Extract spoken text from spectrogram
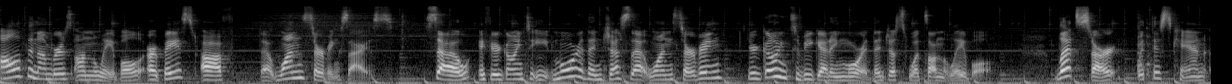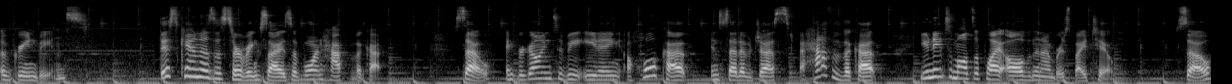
All of the numbers on the label are based off that one serving size. So if you're going to eat more than just that one serving, you're going to be getting more than just what's on the label. Let's start with this can of green beans. This can has a serving size of one half of a cup. So if you're going to be eating a whole cup instead of just a half of a cup, you need to multiply all of the numbers by two. So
